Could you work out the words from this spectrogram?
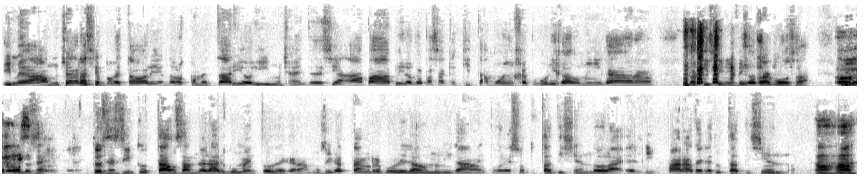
Y me daba mucha gracia porque estaba leyendo los comentarios y mucha gente decía, ah, papi, lo que pasa es que aquí estamos en República Dominicana, aquí significa otra cosa. entonces, entonces, si tú estás usando el argumento de que la música está en República Dominicana y por eso tú estás diciendo la, el disparate que tú estás diciendo. Ajá.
